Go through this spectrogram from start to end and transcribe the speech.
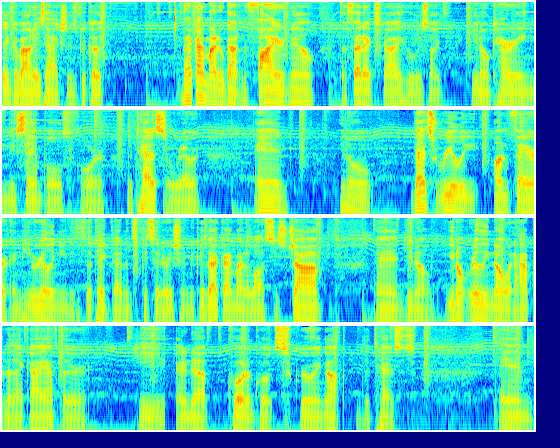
think about his actions because that guy might have gotten fired now. The FedEx guy who was like, you know, carrying these samples for the tests or whatever, and you know, that's really unfair, and he really needed to take that into consideration because that guy might have lost his job, and you know, you don't really know what happened to that guy after he ended up quote unquote screwing up the tests and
